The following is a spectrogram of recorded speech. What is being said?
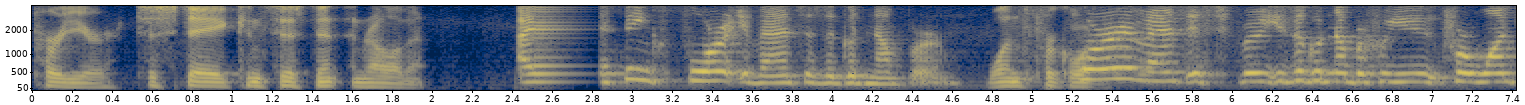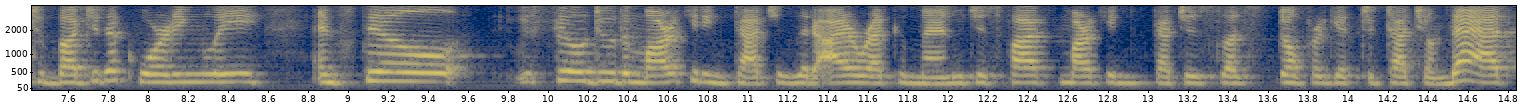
per year to stay consistent and relevant i think four events is a good number once per quarter four events is for, is a good number for you for one to budget accordingly and still still do the marketing touches that I recommend, which is five marketing touches. Let's don't forget to touch on that.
